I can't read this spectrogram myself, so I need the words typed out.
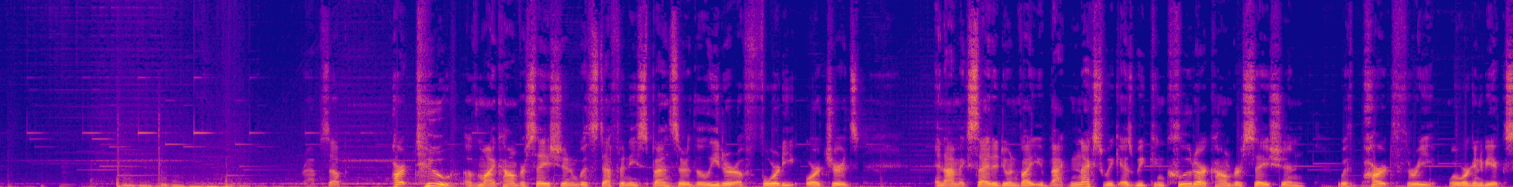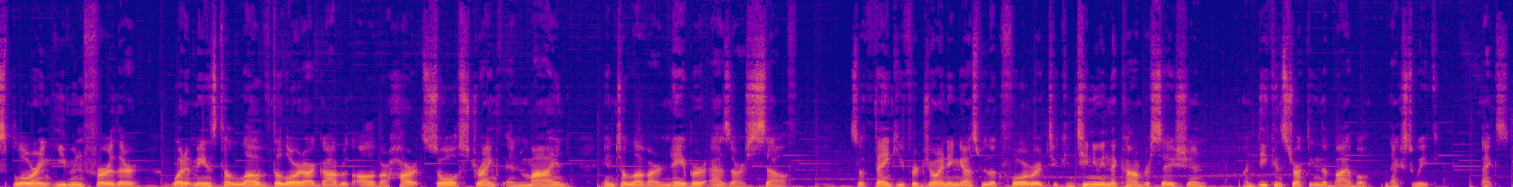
Wraps up part two of my conversation with Stephanie Spencer, the leader of 40 Orchards. And I'm excited to invite you back next week as we conclude our conversation with part three, where we're going to be exploring even further what it means to love the Lord our God with all of our heart, soul, strength, and mind, and to love our neighbor as ourself. So thank you for joining us. We look forward to continuing the conversation on deconstructing the Bible next week. Thanks.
